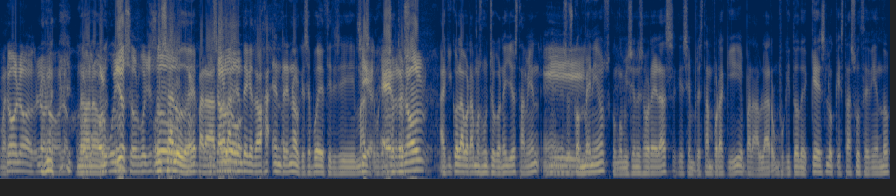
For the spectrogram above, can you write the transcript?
no, no, no, no, no. Orgulloso, orgulloso. Un saludo eh, para toda la gente que trabaja en Renault, que se puede decir. Si más, Renault, aquí colaboramos mucho con ellos también, en esos convenios con comisiones obreras que siempre están por aquí para hablar un poquito de qué es lo que está sucediendo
